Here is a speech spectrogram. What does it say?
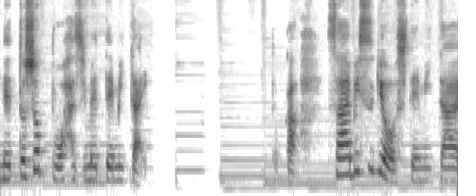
ネットショップを始めてみたいとかサービス業をしてみた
